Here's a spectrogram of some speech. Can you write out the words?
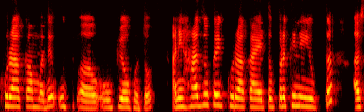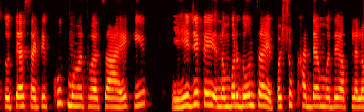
खुराकामध्ये उपयोग होतो. आणि हा जो काही खुराक आहे तो प्रथिनेयुक्त असतो. त्यासाठी खूप महत्त्वाचा आहे की हे जे काही नंबर दोनचा आहे पशुखाद्यामध्ये आपल्याला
